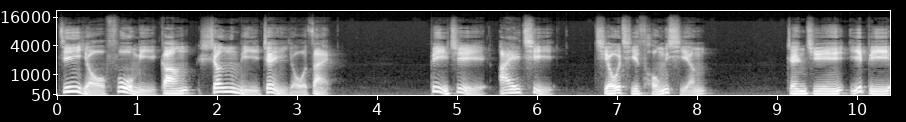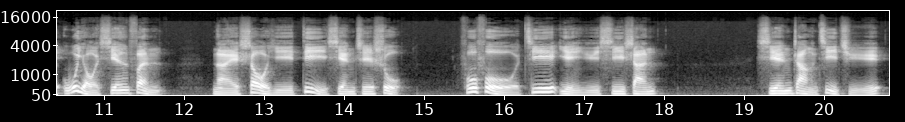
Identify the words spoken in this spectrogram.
今有复米缸、生米镇犹在。必至哀泣，求其从行。真君以彼无有仙分，乃授以地仙之术。夫妇皆隐于西山。仙杖既举，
